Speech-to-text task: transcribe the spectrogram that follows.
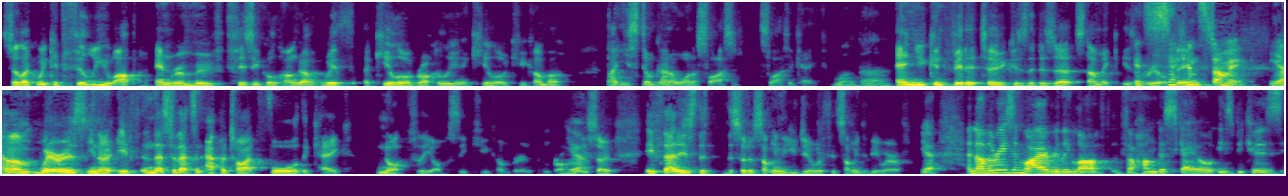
So, like, we could fill you up and remove physical hunger with a kilo of broccoli and a kilo of cucumber, but you're still gonna want a slice of slice of cake. Well done. And you can fit it too because the dessert stomach is It's a real second thing. stomach. Yeah. Um, whereas, you know, if, and that's, so that's an appetite for the cake, not for the obviously cucumber and, and broccoli. Yeah. So if that is the, the sort of something that you deal with, it's something to be aware of. Yeah. Another reason why I really love the hunger scale is because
